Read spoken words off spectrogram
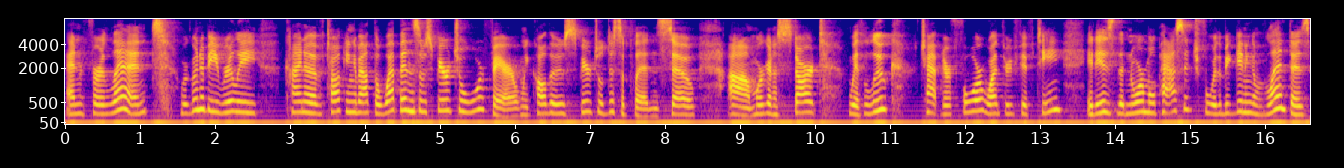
And for Lent, we're going to be really kind of talking about the weapons of spiritual warfare. We call those spiritual disciplines. So um, we're going to start with Luke chapter 4, 1 through 15. It is the normal passage for the beginning of Lent as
